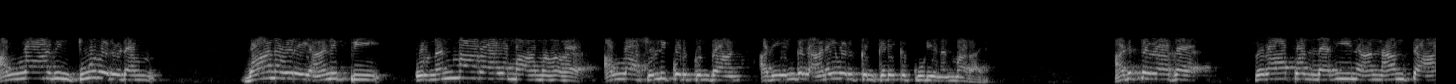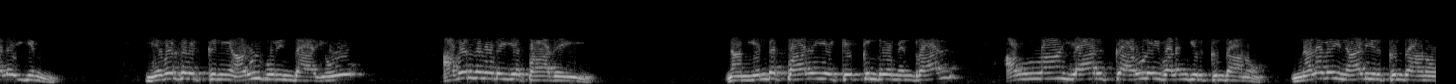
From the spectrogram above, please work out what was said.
அல்லாவின் தூதரிடம் வானவரை அனுப்பி ஒரு நன்மாராயமாக அல்லாஹ் சொல்லிக் கொடுக்கின்றான். அது எங்கள் அனைவருக்கும் கிடைக்கக்கூடிய நன்மாராய். அடுத்ததாக சிராப்பல் எவர்களுக்கு நீ அருள் புரிந்தாயோ அவர்களுடைய பாதை. நாம் எந்த பாதையை கேட்கின்றோம் என்றால் அல்லாஹ் யாருக்கு அருளை வழங்கி இருக்கின்றானோ நலவை நாடி இருக்கின்றானோ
